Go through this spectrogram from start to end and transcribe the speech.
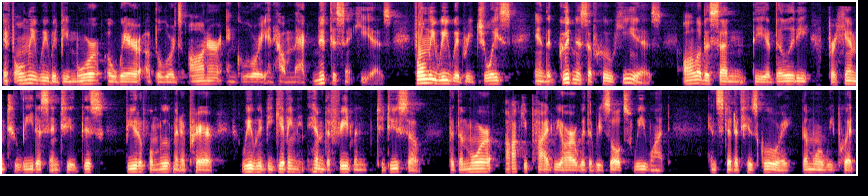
If only we would be more aware of the Lord's honor and glory and how magnificent He is. If only we would rejoice in the goodness of who He is. All of a sudden, the ability for Him to lead us into this beautiful movement of prayer, we would be giving Him the freedom to do so. But the more occupied we are with the results we want instead of His glory, the more we put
